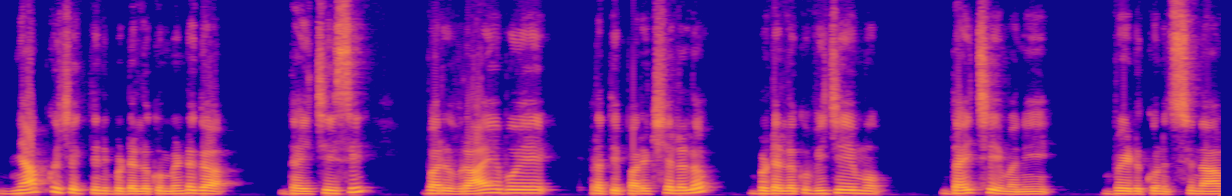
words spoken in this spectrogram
జ్ఞాపక శక్తిని బిడ్డలకు మెండుగా దయచేసి వారు వ్రాయబోయే ప్రతి పరీక్షలలో బిడ్డలకు విజయము దయచేయమని వేడుకొనుచున్నాం.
